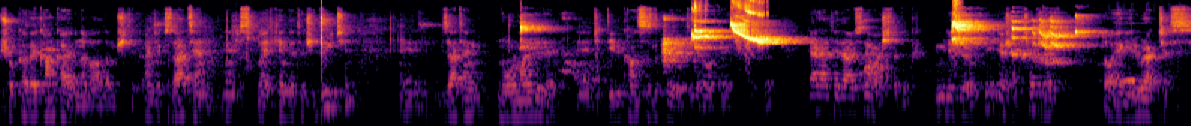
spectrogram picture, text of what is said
şoka ve kan kaybına bağlamıştık. Ancak zaten e, sıtma etkeni de taşıdığı için e, zaten normalde de e, ciddi bir kansızlık belirtileri ortaya çıktı. Derhal tedavisine başladık. Ümit ediyorum ki yaşatacağız ve doğaya geri bırakacağız.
